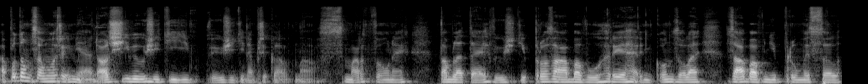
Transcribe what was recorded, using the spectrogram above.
A potom samozřejmě další využití, využití například na smartfonech, tabletech, využití pro zábavu, hry, herní konzole, zábavní průmysl,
